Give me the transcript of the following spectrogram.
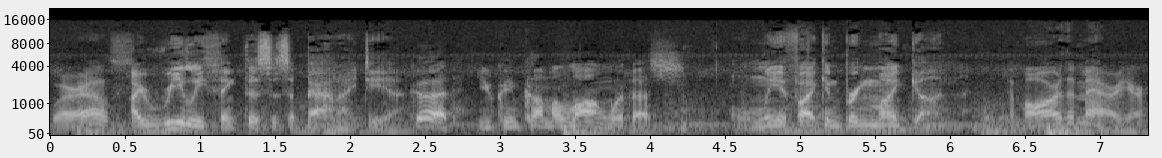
Where else? I really think this is a bad idea. Good. You can come along with us. Only if I can bring my gun. The more the merrier.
